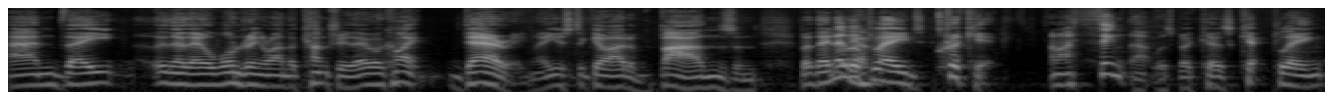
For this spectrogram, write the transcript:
And they, you know, they were wandering around the country. They were quite daring. They used to go out of bounds, and but they never Yeah. played cricket. And I think that was because Kipling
